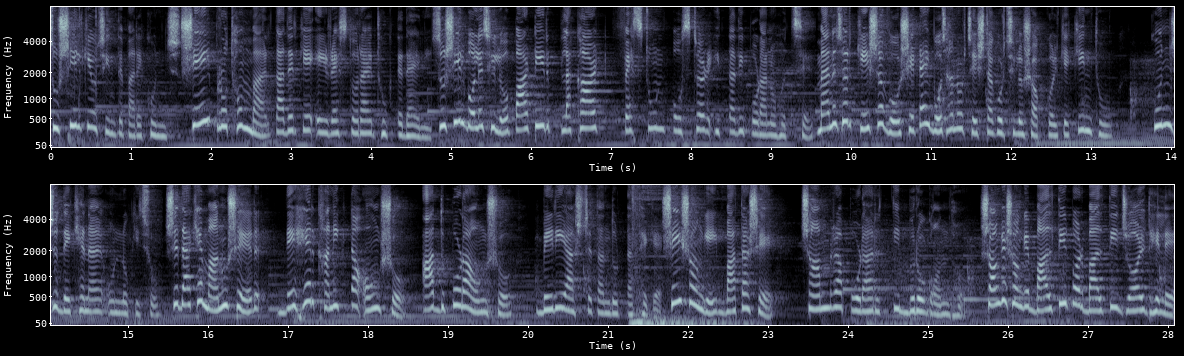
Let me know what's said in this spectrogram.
সুশীলকেও চিনতে পারে কুঞ্জ। সেই প্রথমবার তাদেরকে এই রেস্তোরাঁয় ঢুকতে দেয়নি। সুশীল বলেছিল, পার্টির প্লাকার্ড, ফেস্টুন, পোস্টার ইত্যাদি পোড়ানো হচ্ছে। ম্যানেজার কেশবও সেটাই বোঝানোর চেষ্টা করছিল সকলকে, কিন্তু কুঞ্জ দেখে নেয় অন্য কিছু। সে দেখে মানুষের দেহের খানিকটা অংশ, আধপোড়া অংশ বেরিয়ে আসছে তান্দুরটা থেকে। সেই সঙ্গেই বাতাসে চামড়া পোড়ার তীব্র গন্ধ। সঙ্গে সঙ্গে বালতির পর বালতি জল ঢেলে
